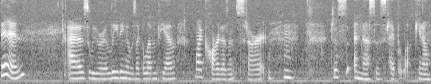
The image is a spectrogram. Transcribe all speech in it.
then as we were leaving it was like 11 p.m my car doesn't start. Just Anessa's type of luck you know?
